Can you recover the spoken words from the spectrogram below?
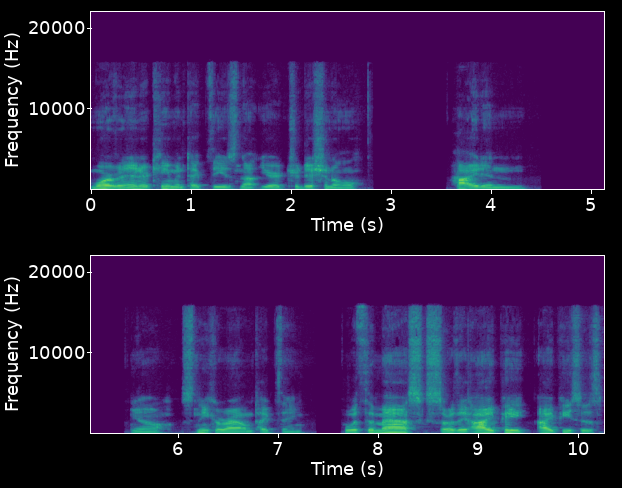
more of an entertainment type thieves, not your traditional hide and you know sneak around type thing with the masks or the eye pa- eyepieces,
